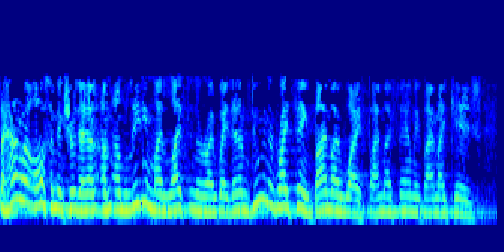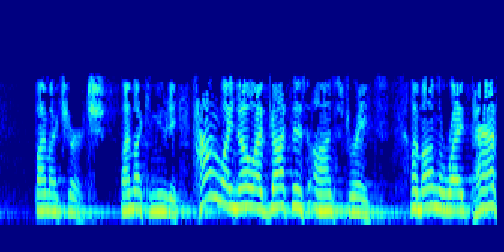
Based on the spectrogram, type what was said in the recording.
But how do I also make sure that I'm, I'm, leading my life in the right way, that I'm doing the right thing by my wife, by my family, by my kids, by my church, by my community? How do I know I've got this on straight? I'm on the right path,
